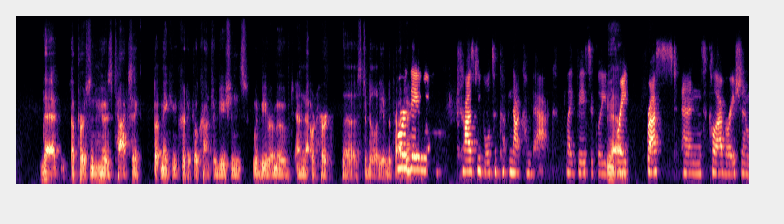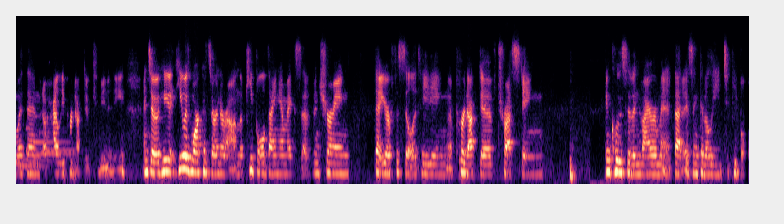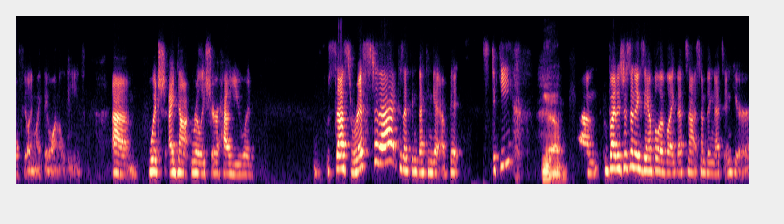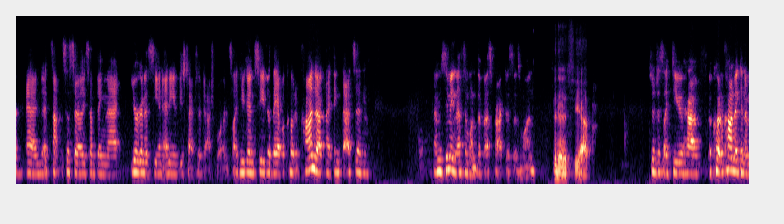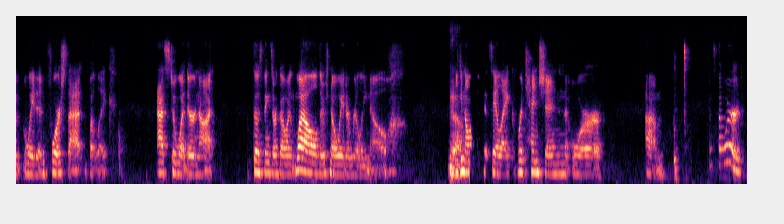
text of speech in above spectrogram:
that a person who is toxic but making critical contributions would be removed and that would hurt the stability of the project. or they would cause people to co- not come back like basically Yeah. break trust and collaboration within a highly productive community and so he he was more concerned around the people dynamics of ensuring that you're facilitating a productive trusting inclusive environment that isn't going to lead to people feeling like they want to leave um, which i'm not really sure how you would assess risk to that because I think that can get a bit sticky. Yeah, Um, but it's just an example of like that's not something that's in here, and it's not necessarily something that you're going to see in any of these types of dashboards. Like you can see that they have a code of conduct, and I think that's in. I'm assuming that's in one of the best practices one. it is, yeah. So just like, do you have a code of conduct and a way to enforce that? But like, as to whether or not those things are going well, there's no way to really know. Yeah. you can only say like retention or um what's the word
